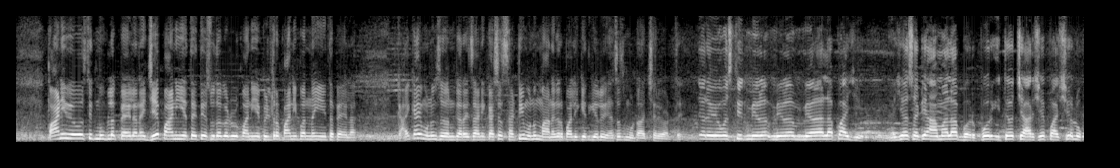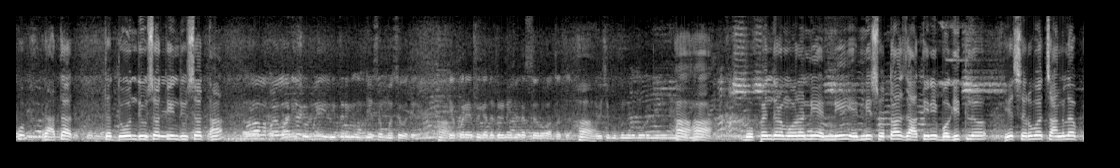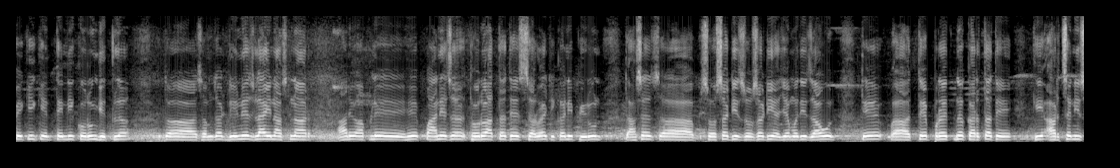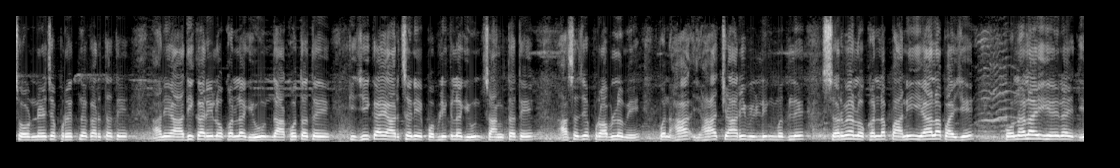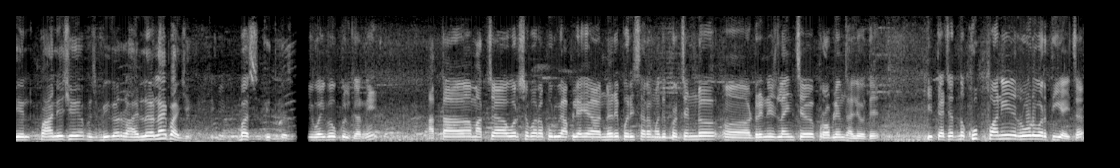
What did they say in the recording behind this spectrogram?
पाणी व्यवस्थित मुबलक प्यायला नाही जे पाणी येतं ते सुद्धा गडूळ पाणी आहे फिल्टर पाणी पण नाही इथं प्यायला. काय काय म्हणून सहन करायचं आणि कशासाठी म्हणून महानगरपालिकेत गेलो ह्याचंच मोठं आश्चर्य वाटतंय. जर व्यवस्थित मिळ मिळ मिळायला पाहिजे यासाठी आम्हाला भरपूर इथं चारशे पाचशे लोक राहतात. तर दोन दिवसात तीन दिवसात हां? पाणी सोडणे इतर जे समस्या होत्या त्या बऱ्यापैकी आता ड्रेनेज रस्त्यावर वाहत होतं हा. त्याविषयी भूपेंद्र मोरेंनी हां हां. भूपेंद्र मोरांनी यांनी यांनी स्वतः जातीने बघितलं हे सर्व चांगल्यापैकी के त्यांनी करून घेतलं. समजा ड्रेनेज लाईन असणार आणि आपले हे पाण्याचं थोडं आता ते सर्व ठिकाणी फिरून असं सोसायटी सोसायटी याच्यामध्ये जाऊन ते ते प्रयत्न करतात ते की अडचणी सोडण्याचा प्रयत्न करतात ते. आणि अधिकारी लोकांना घेऊन दाखवतात ते की जी काही अडचणी आहे पब्लिकला घेऊन सांगतात ते. असं जे प्रॉब्लेम आहे पण हा ह्या चारही बिल्डिंगमधले सर्व लोकांना पाणी यायला पाहिजे. कोणालाही हे नाही हे पाण्याचे बिगर राहिलं नाही पाहिजे. बस इतकंच. वैभव कुलकर्णी. आत्ता मागच्या वर्षभरापूर्वी आपल्या या नरे परिसरामध्ये प्रचंड ड्रेनेज लाईनचे प्रॉब्लेम झाले होते की त्याच्यातनं खूप पाणी रोडवरती यायचं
